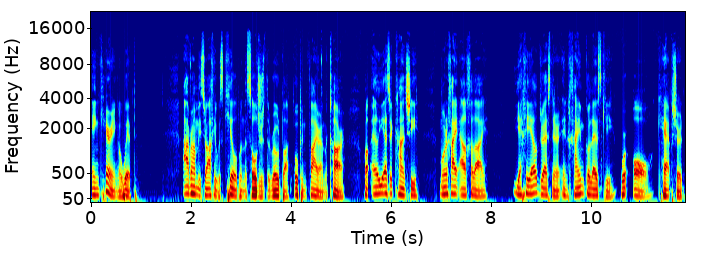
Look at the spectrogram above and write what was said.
and carrying a whip. Avraham Mizrahi was killed when the soldiers at the roadblock opened fire on the car, while Eliezer Kanchi, Mordechai Al-Khalai, Yechiel Dresner, and Chaim Golevsky were all captured.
